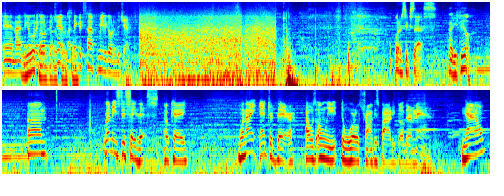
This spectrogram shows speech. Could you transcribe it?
and I think You I'm look gonna go to the better gym. I think it's time for me to go to the gym. what a success. How do you feel? Um, let me just say this, okay? When I entered there, I was only the world's strongest bodybuilder man. Now,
